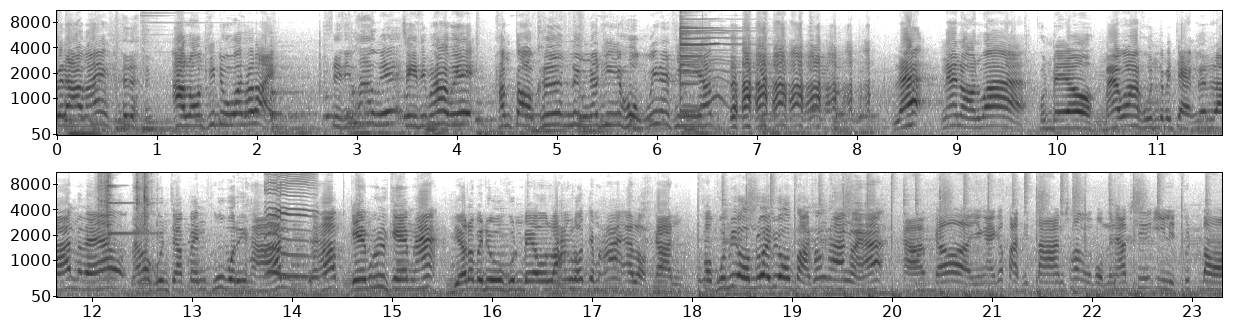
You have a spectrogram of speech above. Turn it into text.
เฉลยเวลาไหมเอาลองคิดดูว่าเท่าไหร่ 45 วิ45 วิคำตอบคือ 1 นาที 6 วินาทีครับ และแน่นอนว่าคุณเบล แม้ว่าคุณจะไปแจกเงินล้านมาแล้ว แม้ว่าคุณจะเป็นผู้บริหารนะครับ เกมก็คือเกมฮะ เดี๋ยวเราไปดูคุณเบลล้างรถยามาฮ่าแอร์ล็อกกัน ขอบคุณพี่โอมด้วย พี่โอมฝากช่องทางหน่อยฮะ ครับก็ยังไงก็ฝากติดตามช่องของผมนะครับ ชื่อ Elite Football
